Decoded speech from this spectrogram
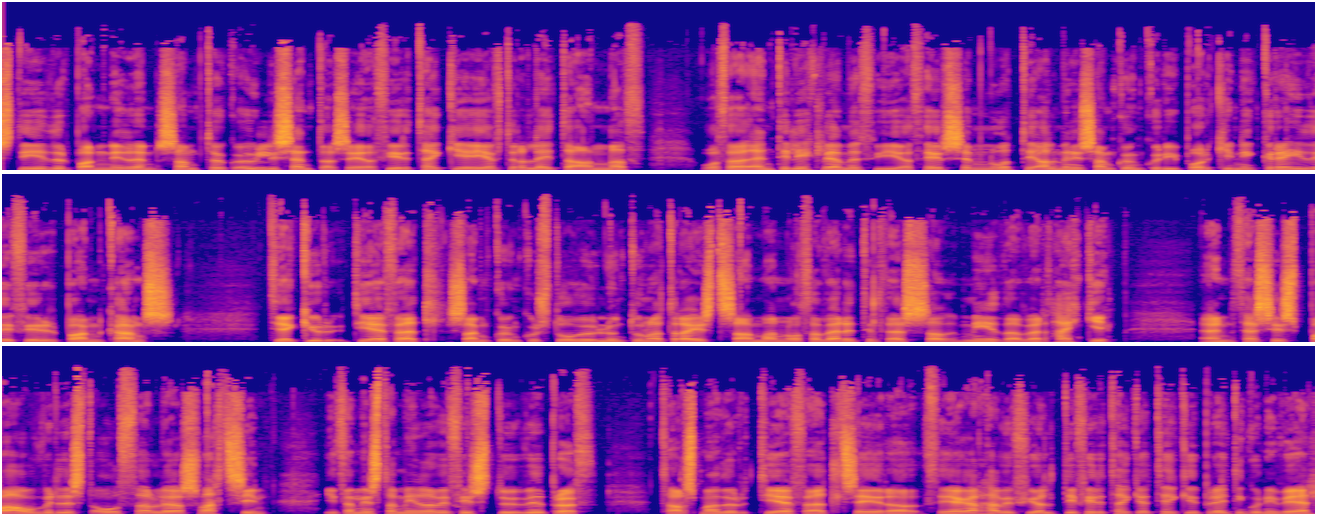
stiður bannið en samtök auglísenda segja að fyrirtæki eigi eftir að leita annað og það endi líklega með því að þeir sem noti almenningssamgöngur í borginni greiði fyrir bann kans. Tekjur TFL, samgöngustofu Lunduna dræist saman og það verði til þess að miða verð hækki. En þessi spá virðist óþarlega svart sín í það minnsta miða við fyrstu viðbröð. Talsmaður TFL segir að þegar hafi fjöldi fyrirtækja tekið breytingunni vel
